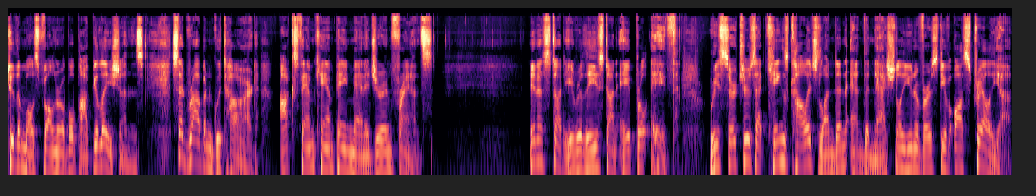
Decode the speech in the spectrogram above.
to the most vulnerable populations, said Robin Guittard, Oxfam campaign manager in France. In a study released on April 8th, researchers at King's College London and the National University of Australia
